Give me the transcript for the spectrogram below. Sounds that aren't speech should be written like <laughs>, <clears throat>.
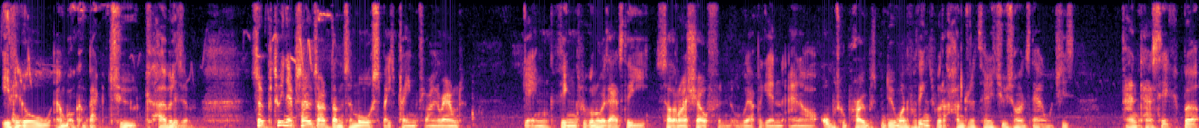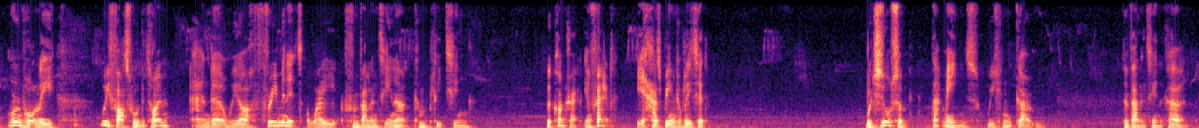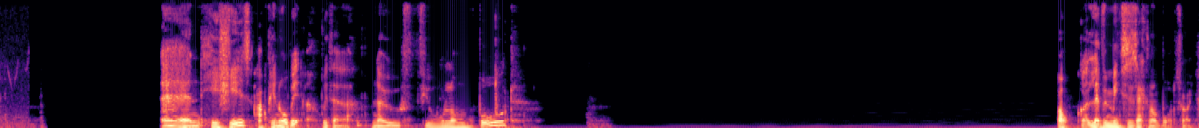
Evening all, and welcome back to Kerbalism. So, between episodes, I've done some more space plane flying around, getting things. We've gone all the way down to the southern ice shelf and all the way up again, and our orbital probe has been doing wonderful things. We've got 132 science now, which is fantastic. But more importantly, we fast forward the time, and uh, we are three minutes away from Valentina completing the contract. In fact, it has been completed, which is awesome. That means we can go to Valentina Kerman. And here she is up in orbit with uh, no fuel on board. Oh, got 11 meters a second on board, sorry.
